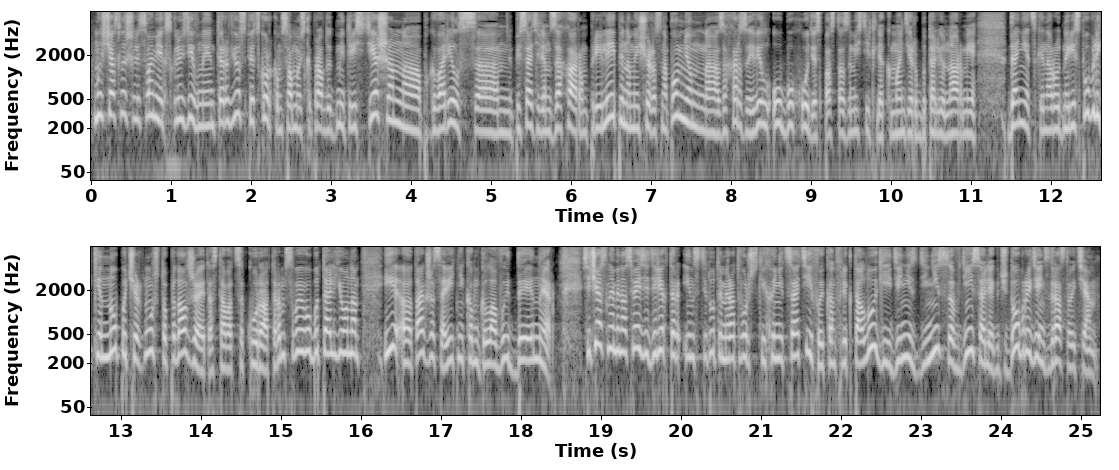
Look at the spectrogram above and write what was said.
Мы сейчас слышали с вами эксклюзивное интервью. Спецкор «Комсомольской правды» Дмитрий Стешин а, поговорил с а, писателем Захаром Прилепиным. Еще раз напомню, а, Захар заявил об уходе с поста заместителя командира батальона армии Донецкой Народной Республики, но подчеркнул, что продолжает оставаться куратором своего батальона и также советником главы ДНР. Сейчас с нами на связи директор Института миротворческих инициатив и конфликтологии Денис Денисов. Денис Олегович, добрый день, здравствуйте.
